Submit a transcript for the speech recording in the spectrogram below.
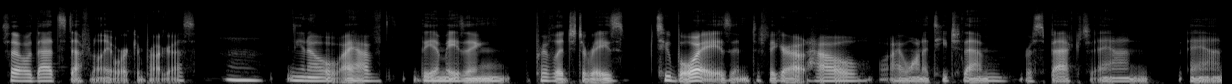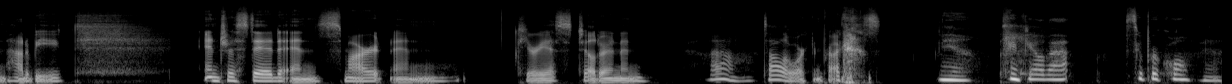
So that's definitely a work in progress hmm. you know, I have the amazing privilege to raise two boys and to figure out how I want to teach them respect and and how to be interested and smart and curious children and I don't know, it's all a work in progress. Yeah, I feel that. Super cool. Yeah.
